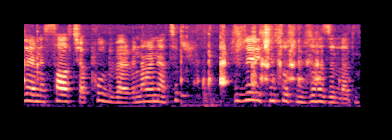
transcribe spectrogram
Üzerine salça, pul biber ve nane atıp üzeri için sosumuzu hazırladım.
